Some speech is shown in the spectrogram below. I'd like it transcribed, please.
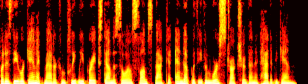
but as the organic matter completely breaks down, the soil slumps back to end up with even worse structure than it had to begin.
